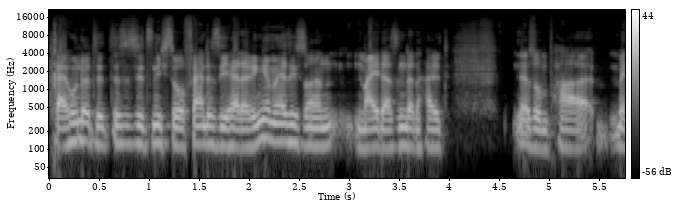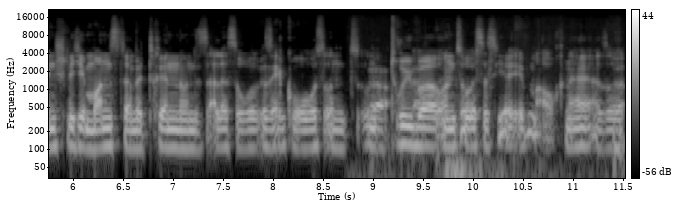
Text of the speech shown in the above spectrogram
300, das ist jetzt nicht so Fantasy-Herr der Ringe mäßig, sondern, mei, da sind dann halt ja, so ein paar menschliche Monster mit drin und ist alles so sehr groß und, und ja, drüber ja. und so ist das hier eben auch, ne? Also.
